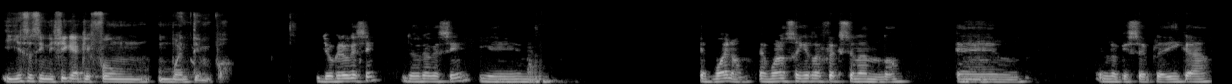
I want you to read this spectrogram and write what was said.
y eso significa que fue un, buen tiempo. Yo creo que sí, yo creo que sí. Y es bueno, es bueno seguir reflexionando en, lo que se predica,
